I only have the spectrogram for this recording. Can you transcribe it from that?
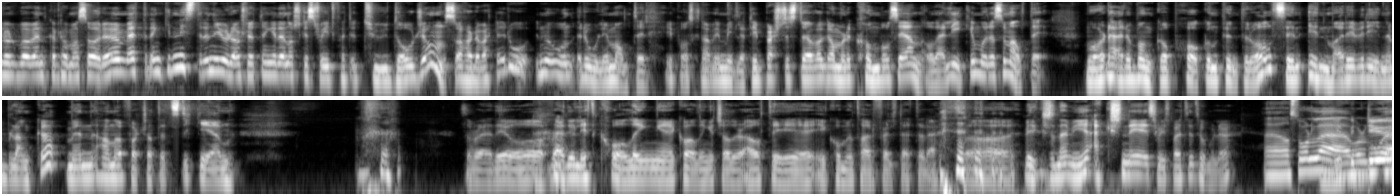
Lolbua-venn Carl Thomas Aarum. Etter en gnistrende juleavslutning i den norske Street Fighter 2-dojoen, så har det vært ro noen rolige måneder. I påsken har vi imidlertid børstet støv av gamle combos igjen, og det er like moro som alltid. Målet er å banke opp Håkon Puntervold sin innmari vriene Blanka, men han har fortsatt et stykke igjen. Så ble det jo, ble det jo litt calling, calling each other out i, i kommentarfeltet etter det. Så virker som det er mye action i Street Fighter 2-miljøet. Uh, Ståle, vår gode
